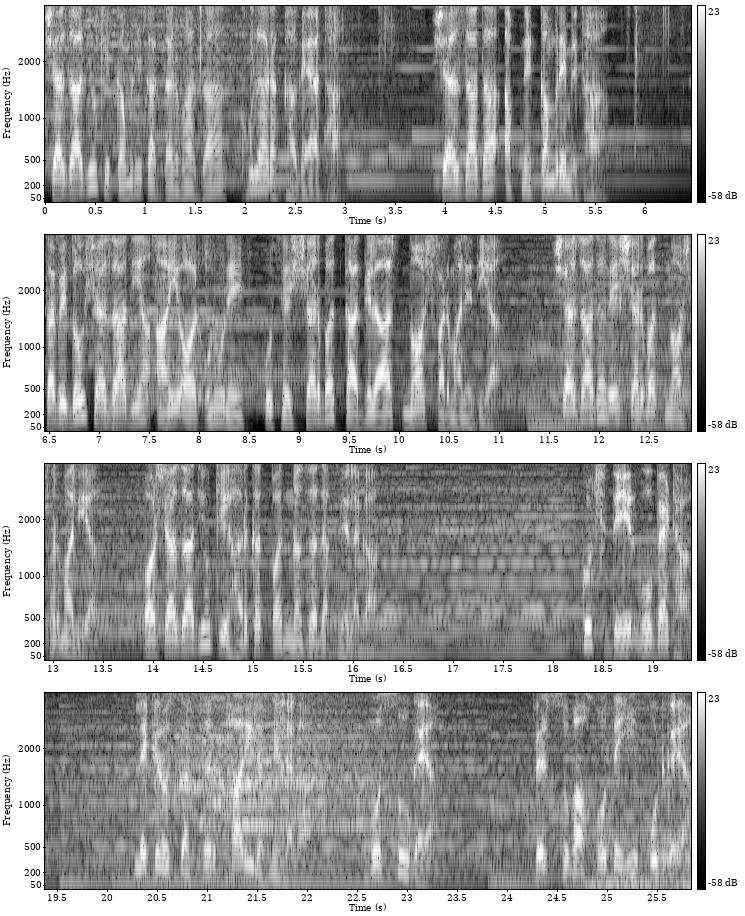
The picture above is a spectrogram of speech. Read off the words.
शहजादियों के कमरे का दरवाज़ा खुला रखा गया था। शहजादा अपने कमरे में था। तभी दो शहजादियाँ आईं और उन्होंने उसे शरबत का गिलास नौश फरमाने दिया। शहजादा ने शरबत नौश फरमा लिया और शहजादियों की हरकत पर नज़र रखने लगा। कुछ देर वो बैठा, लेकिन उसका सिर भारी लगने लगा। वो सो गया। फिर सुबह होते ही उठ गया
